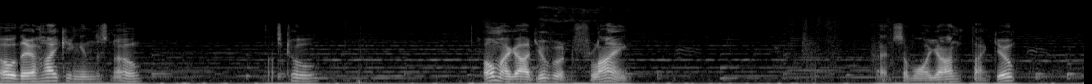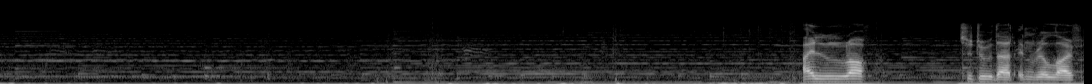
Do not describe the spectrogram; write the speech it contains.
Oh, they're hiking in the snow. That's cool. Oh my god, you went flying. And some more yarn, thank you. I love to do that in real life.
